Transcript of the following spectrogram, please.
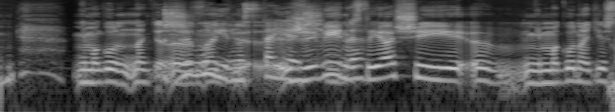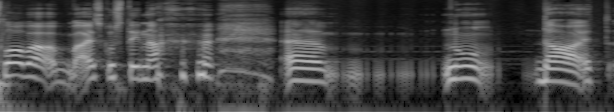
не могу найти... Живые, найти, настоящие. Живые, да? настоящие, не могу найти слово, айскустина. ну, да, это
